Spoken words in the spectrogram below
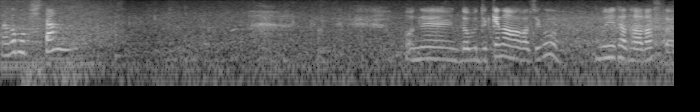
나가봅시다. 오늘 너무 늦게 나와가지고 문이 다 닫았어요.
